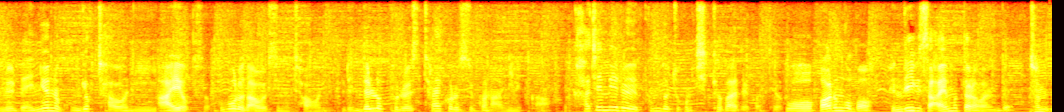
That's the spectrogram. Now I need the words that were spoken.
오늘 메뉴는 공격 자원이 아예 없어. 후보로 나올 수 있는 자원이. 린델로프를 스트라이커로 쓸 건 아니니까. 카제미르의 폼도 조금 지켜봐야 될 것 같아요. 와 빠른 거 봐. 벤데이비스 아예 못 따라가는데? 잠.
